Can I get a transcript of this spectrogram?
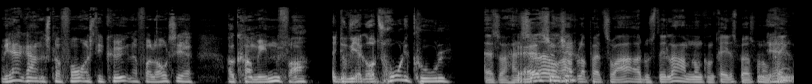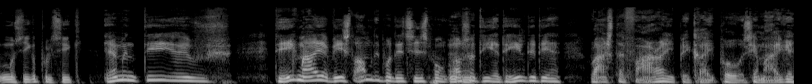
hver gang står forrest i køen og får lov til at, at komme indenfor. Du virker utrolig cool. Altså, han Ja, sidder og jeg. rappler patois, og du stiller ham nogle konkrete spørgsmål Ja. omkring musik og politik. Jamen, det, øh, det er ikke meget, jeg vidste om det på det tidspunkt. Mm-hmm. Også fordi, at det hele det der Rastafari-begreb på Jamaica,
